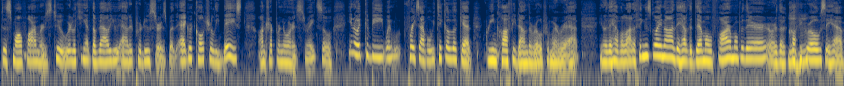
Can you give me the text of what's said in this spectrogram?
to small farmers too. We're looking at the value added producers, but agriculturally based entrepreneurs, right? So, you know, it could be when, for example, we take a look at green coffee down the road from where we're at. You know, they have a lot of things going on. They have the demo farm over there or the coffee mm-hmm. groves. They have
